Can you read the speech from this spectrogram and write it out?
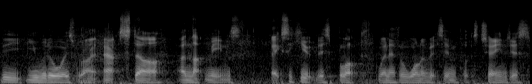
the, you would always write at star, and that means execute this block whenever one of its inputs changes.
